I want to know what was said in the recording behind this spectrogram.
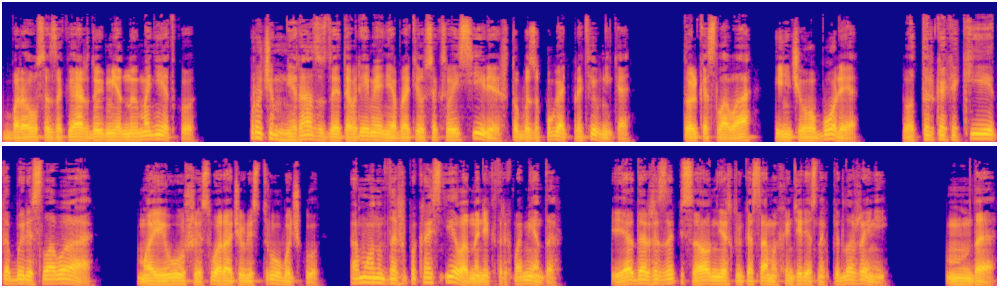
боролся за каждую медную монетку. Впрочем, ни разу за это время не обратился к своей силе, чтобы запугать противника. Только слова и ничего более. Вот только какие это были слова! Мои уши сворачивались трубочку, а Мона даже покраснела на некоторых моментах. Я даже записал несколько самых интересных предложений. М-да.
